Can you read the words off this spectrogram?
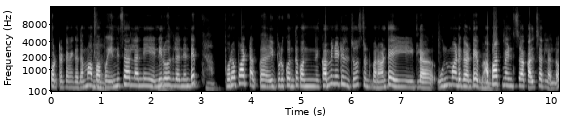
కొట్టటమే కదమ్మా పాప ఎన్నిసార్లు అన్ని ఎన్ని ఉమ్. రోజులని అంటే. పొరపాటు ఇప్పుడు కొంత కొన్ని కమ్యూనిటీలు చూస్తుంటాం మనం అంటే ఇట్లా ఉన్మడుగా అంటే. అపార్ట్మెంట్స్ ఆ కల్చర్లలో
